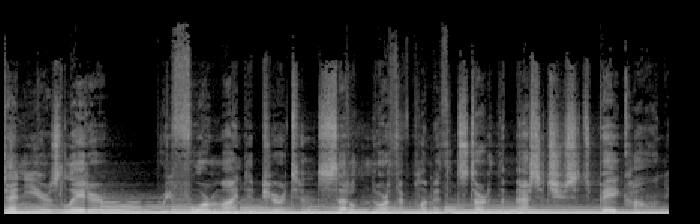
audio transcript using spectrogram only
Ten years later, reform minded Puritans settled north of Plymouth and started the Massachusetts Bay Colony.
